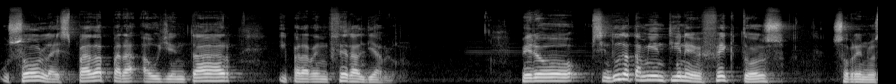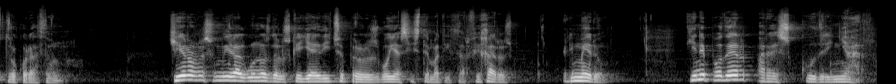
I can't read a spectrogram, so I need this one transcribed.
usó la espada para ahuyentar y para vencer al diablo. Pero sin duda también tiene efectos sobre nuestro corazón. Quiero resumir algunos de los que ya he dicho, pero los voy a sistematizar. Fijaros, primero, tiene poder para escudriñar.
